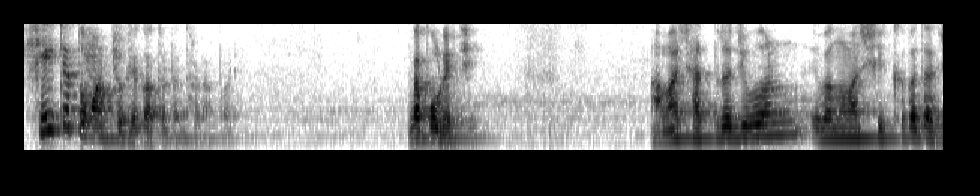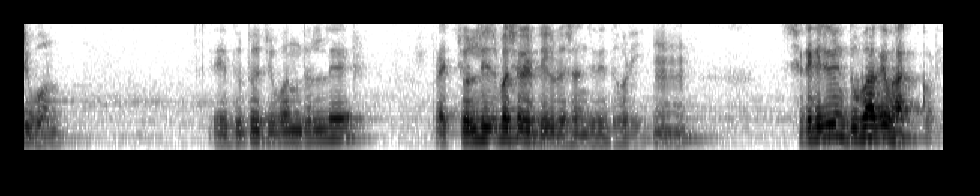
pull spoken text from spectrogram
সেইটা তোমার চোখে কতটা ধরা পড়ে? বা পড়েছে? আমার ছাত্র জীবন এবং আমার শিক্ষকতার জীবন এই দুটো জীবন ধরলে প্রায় চল্লিশ বছরের ডিউরেশন যদি ধরি সেটাকে যদি আমি দুভাগে ভাগ করি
